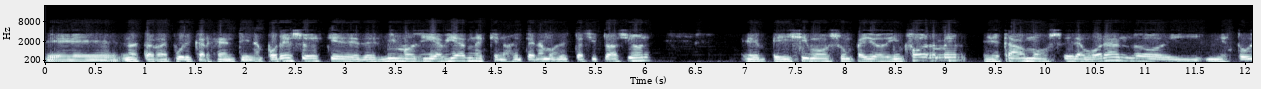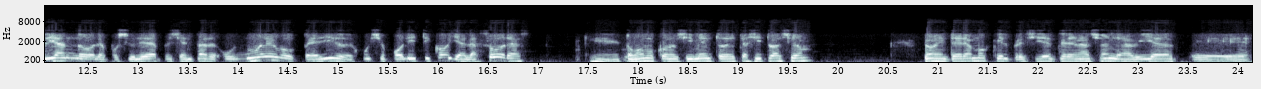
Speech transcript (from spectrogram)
eh, nuestra República Argentina. Por eso es que desde el mismo día viernes que nos enteramos de esta situación, eh, hicimos un pedido de informe, estábamos elaborando y, estudiando la posibilidad de presentar un nuevo pedido de juicio político y a las horas que tomamos conocimiento de esta situación, nos enteramos que el presidente de la Nación le había eh,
